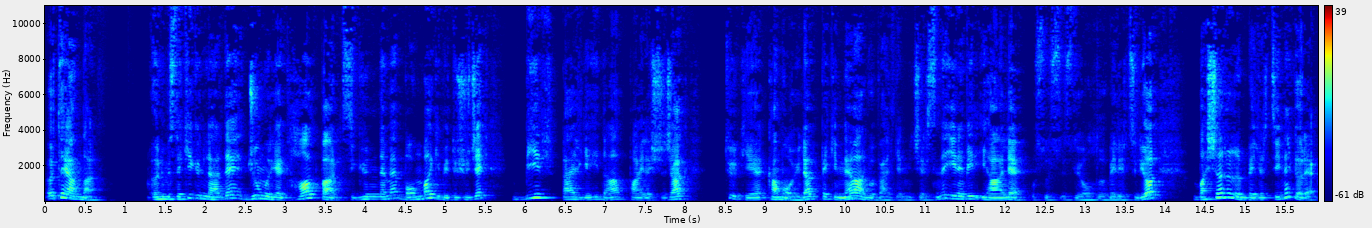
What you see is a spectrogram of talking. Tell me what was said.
Öte yandan önümüzdeki günlerde Cumhuriyet Halk Partisi gündeme bomba gibi düşecek bir belgeyi daha paylaşacak Türkiye kamuoyuyla. Peki ne var bu belgenin içerisinde? Yine bir ihale usulsüzlüğü olduğu belirtiliyor. Başarır'ın belirttiğine göre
